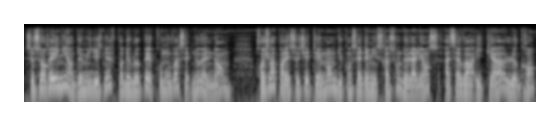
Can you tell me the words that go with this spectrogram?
se sont réunis en 2019 pour développer et promouvoir cette nouvelle norme, rejoint par les sociétés membres du conseil d'administration de l'Alliance, à savoir IKEA, Legrand,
